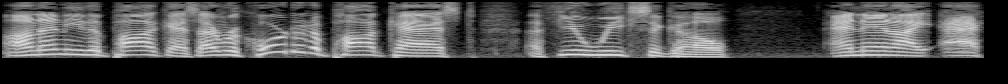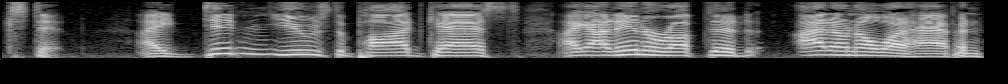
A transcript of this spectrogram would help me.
on any of the podcasts. I recorded a podcast a few weeks ago and then I axed it. I didn't use the podcast. I got interrupted. I don't know what happened.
